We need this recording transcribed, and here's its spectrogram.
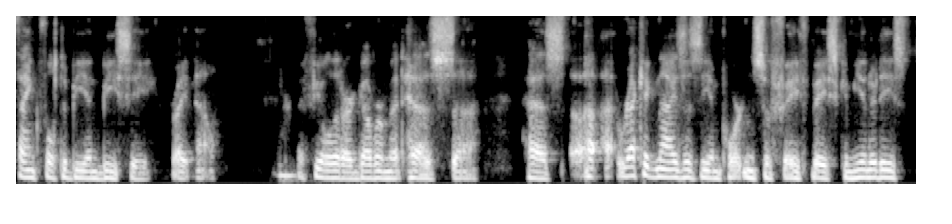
thankful to be in BC right now. Yeah. I feel that our government has uh, has uh, recognizes the importance of faith-based communities.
